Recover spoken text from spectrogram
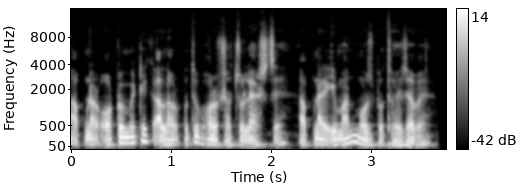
আপনার অটোমেটিক আল্লাহর প্রতি ভরসা চলে আসছে, আপনার ইমান মজবুত হয়ে যাবে।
